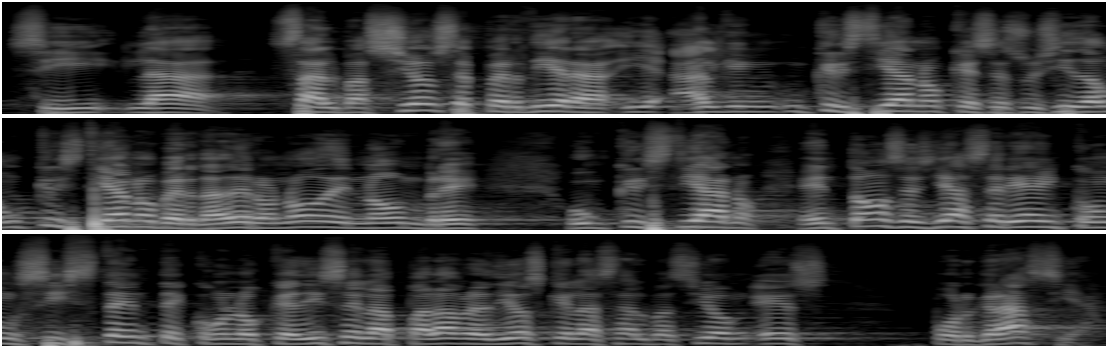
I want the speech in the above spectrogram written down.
Si la salvación se perdiera y alguien, un cristiano que se suicida, un cristiano verdadero, no de nombre, un cristiano, entonces ya sería inconsistente con lo que dice la palabra de Dios, que la salvación es por gracia.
